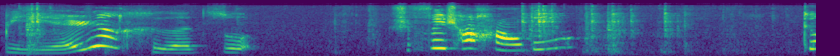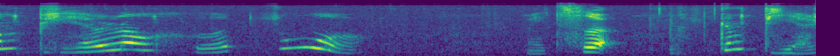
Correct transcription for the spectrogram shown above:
别人合作是非常好的哟。跟别人合作，每次跟别人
